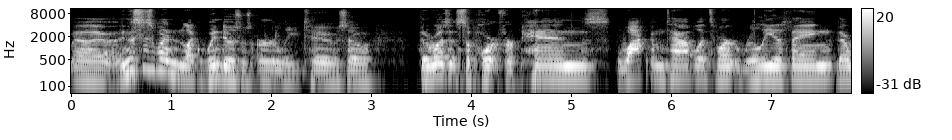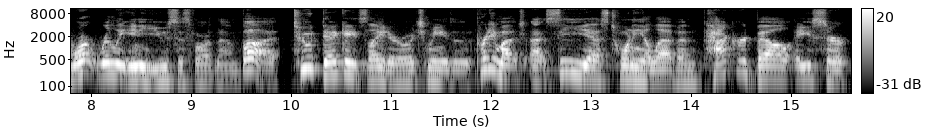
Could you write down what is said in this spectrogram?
Uh, and this is when, like, Windows was early, too, so there wasn't support for pens, Wacom tablets weren't really a thing. There weren't really any uses for them. But two decades later, which means pretty much at CES 2011, Packard Bell, Acer,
